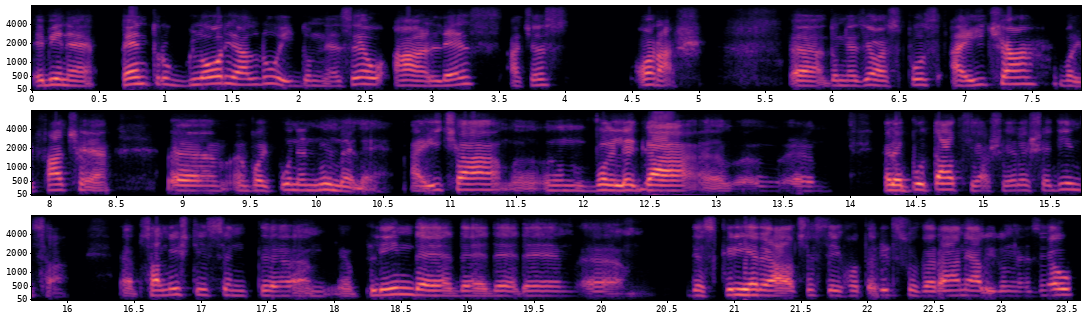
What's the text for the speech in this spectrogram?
E bine, pentru gloria lui, Dumnezeu a ales acest oraș. Uh, Dumnezeu a spus, aici voi face, uh, voi pune numele, aici uh, voi lega reputația și reședința. Psalmiștii sunt plini de, de, de, de descrierea acestei hotărâri suverane a lui Dumnezeu.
